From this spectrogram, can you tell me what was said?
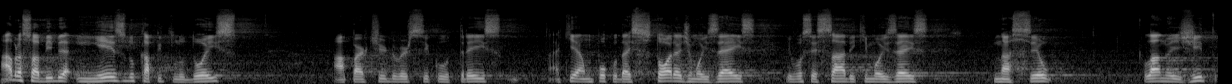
Abra sua Bíblia em Êxodo capítulo 2, a partir do versículo 3. Aqui é um pouco da história de Moisés, e você sabe que Moisés nasceu lá no Egito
